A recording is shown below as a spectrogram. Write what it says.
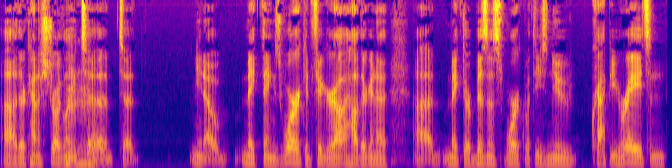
Uh, they're kind of struggling to to you know make things work and figure out how they're going to uh, make their business work with these new crappy rates. And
